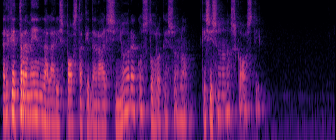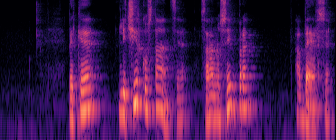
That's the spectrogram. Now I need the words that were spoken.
perché è tremenda la risposta che darà il Signore a costoro che, sono, che si sono nascosti. Perché le circostanze saranno sempre avverse.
